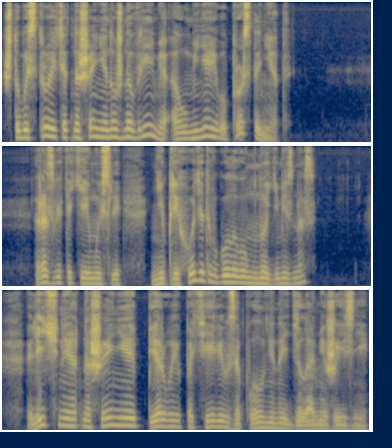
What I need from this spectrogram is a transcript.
Чтобы строить отношения, нужно время, а у меня его просто нет. Разве такие мысли не приходят в голову многим из нас? Личные отношения первые потери в заполненной делами жизни.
